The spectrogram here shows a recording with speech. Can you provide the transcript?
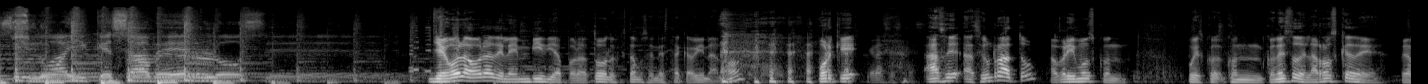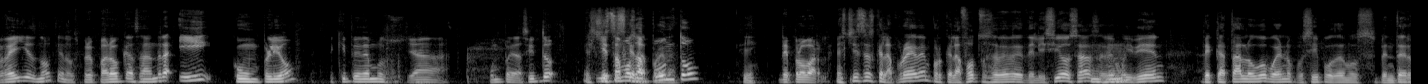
Si no hay que saberlo. Llegó la hora de la envidia para todos los que estamos en esta cabina, ¿no? Porque hace, hace un rato abrimos con, pues, con, con- con esto de la rosca de, de Reyes, ¿no? Que nos preparó Cassandra y cumplió. Aquí tenemos ya un pedacito. El y chiste es estamos que a punto Sí. de probarla. El chiste es que la prueben porque la foto se ve deliciosa, se ve muy bien. De catálogo, bueno, pues sí podemos vender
